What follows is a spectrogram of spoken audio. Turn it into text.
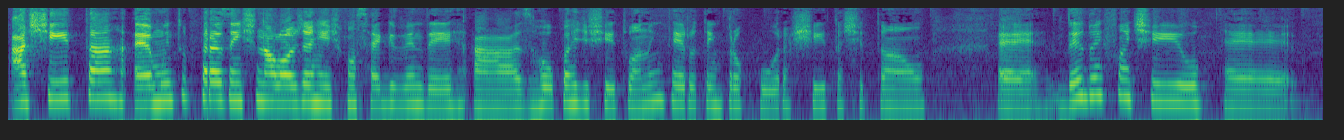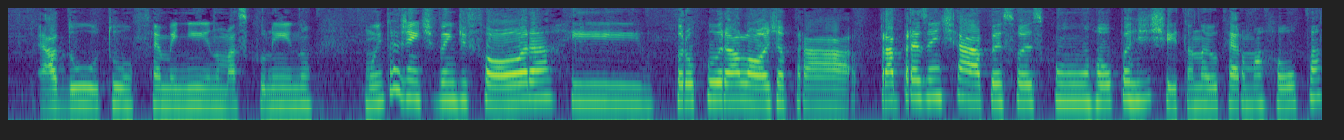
A chita é muito presente na loja, a gente consegue vender as roupas de chita o ano inteiro, tem procura, chita, chitão, é, desde o infantil, é, adulto, feminino, masculino. Muita gente vem de fora e procura a loja para presentear pessoas com roupas de chita. Não, eu quero uma roupa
